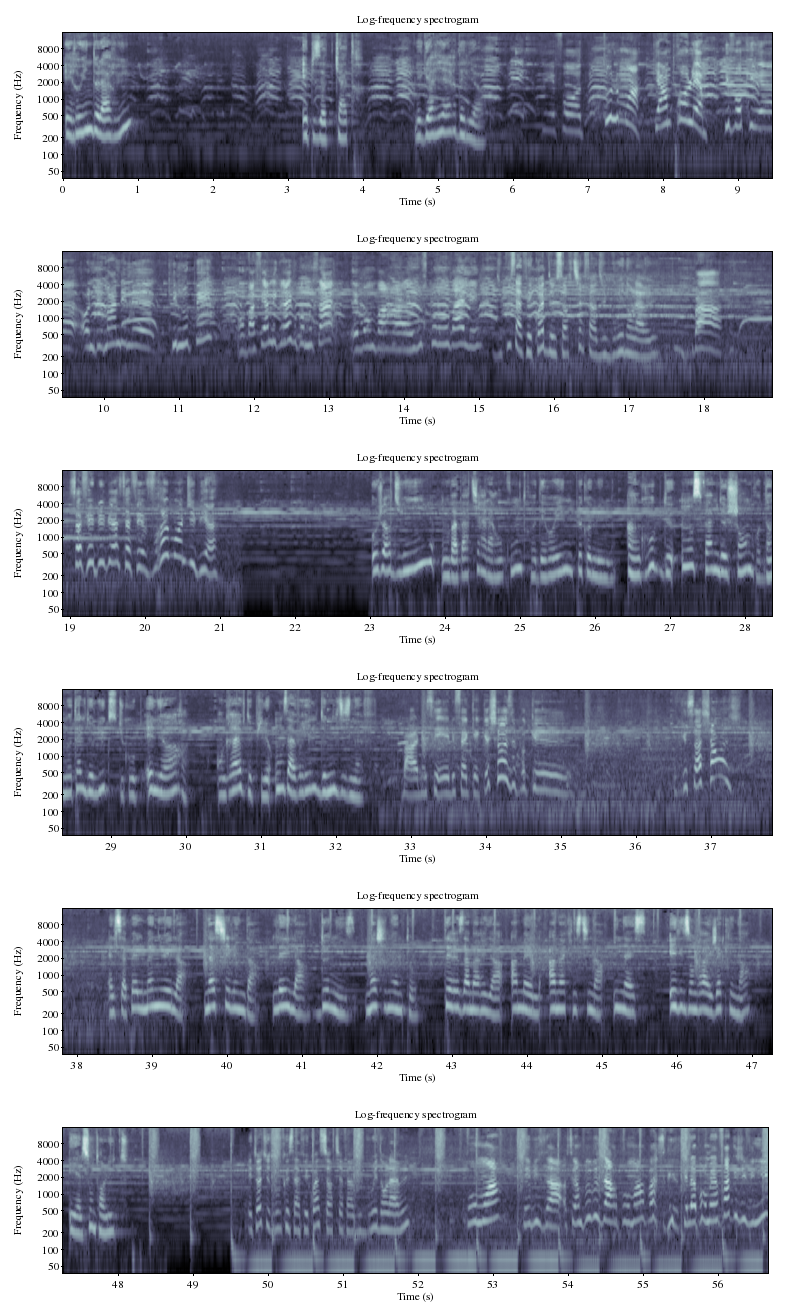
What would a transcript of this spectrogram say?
Héroïne de la rue Épisode 4 Les guerrières d'Elior. Il faut tout le monde qui a un problème, il faut qu'on demande qu'ils nous payent. On va faire les grèves comme ça et on va voir euh, jusqu'où on va aller. Du coup, ça fait quoi de sortir faire du bruit dans la rue? Bah, ça fait du bien, ça fait vraiment du bien. Aujourd'hui, on va partir à la rencontre d'héroïnes peu communes. Un groupe de 11 femmes de chambre d'un hôtel de luxe du groupe Elior, en grève depuis le 11 avril 2019. Bah, on essaie de faire quelque chose pour que, pour que ça change. Elles s'appellent Manuela, Nascelinda, Leila, Denise, Nascimento, Teresa Maria, Amel, Anna Cristina, Inès, Elisandra et Jacquelina, et elles sont en lutte. Et toi, tu trouves que ça fait quoi sortir faire du bruit dans la rue? Pour moi, c'est bizarre. C'est un peu bizarre pour moi parce que c'est la première fois que j'ai venu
